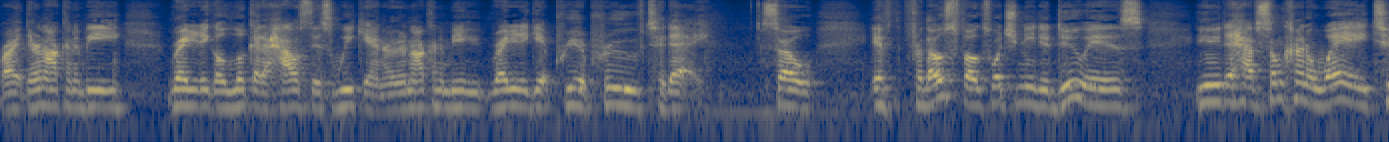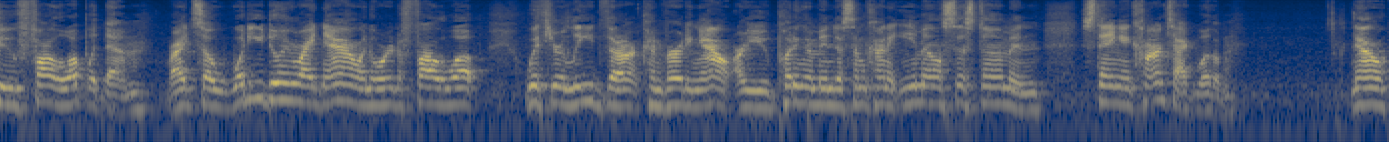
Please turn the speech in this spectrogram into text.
right? They're not going to be ready to go look at a house this weekend or they're not going to be ready to get pre-approved today. So if for those folks, what you need to do is you need to have some kind of way to follow up with them, right? So what are you doing right now in order to follow up with your leads that aren't converting out? Are you putting them into some kind of email system and staying in contact with them? Now,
